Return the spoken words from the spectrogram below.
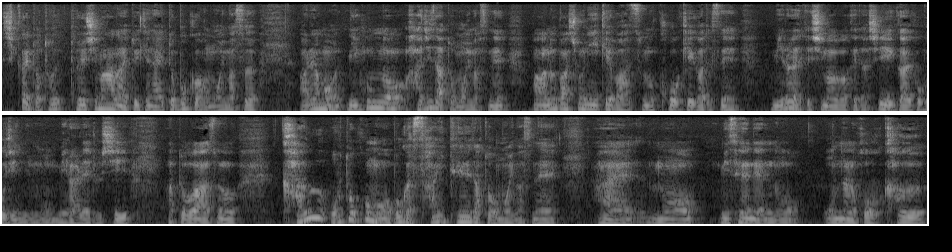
しっかりと取り締まらないといけないと僕は思います。あれはもう日本の恥だと思いますね。まあ、の場所に行けば、その光景がですね、見られてしまうわけだし、外国人にも見られるし、あとは、その、買う男も僕は最低だと思いますね。はい。もう、未成年の女の子を買う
